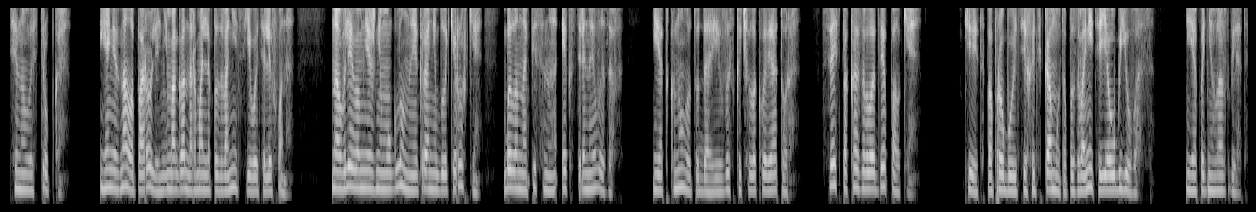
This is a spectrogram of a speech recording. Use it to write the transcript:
тянулась трубка. Я не знала пароля, не могла нормально позвонить с его телефона. Но в левом нижнем углу на экране блокировки было написано «экстренный вызов». Я ткнула туда и выскочила клавиатура. Связь показывала две палки. «Кейт, попробуйте хоть кому-то позвонить, и я убью вас». Я подняла взгляд.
